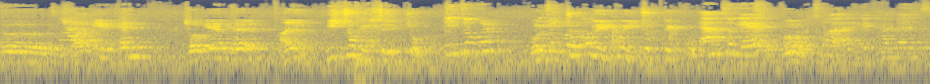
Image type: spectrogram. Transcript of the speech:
그, 자기 팬, 저기한테, 아니, 이쪽에 있어, 이쪽. 이쪽을? 어, 이쪽도 있고, 이쪽도 있고. 양쪽에? 어. 좋아. 이렇게 가면서.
